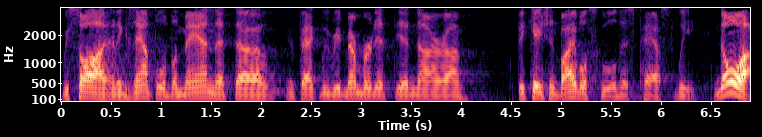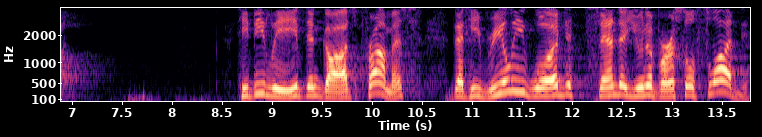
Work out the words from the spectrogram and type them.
We saw an example of a man that, uh, in fact, we remembered it in our uh, vacation Bible school this past week. Noah. He believed in God's promise that he really would send a universal flood.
